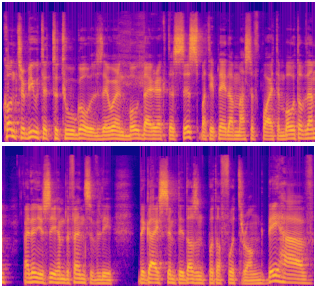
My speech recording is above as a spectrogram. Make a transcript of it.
contributed to two goals. They weren't both direct assists, but he played a massive part in both of them. And then you see him defensively. The guy simply doesn't put a foot wrong. They have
